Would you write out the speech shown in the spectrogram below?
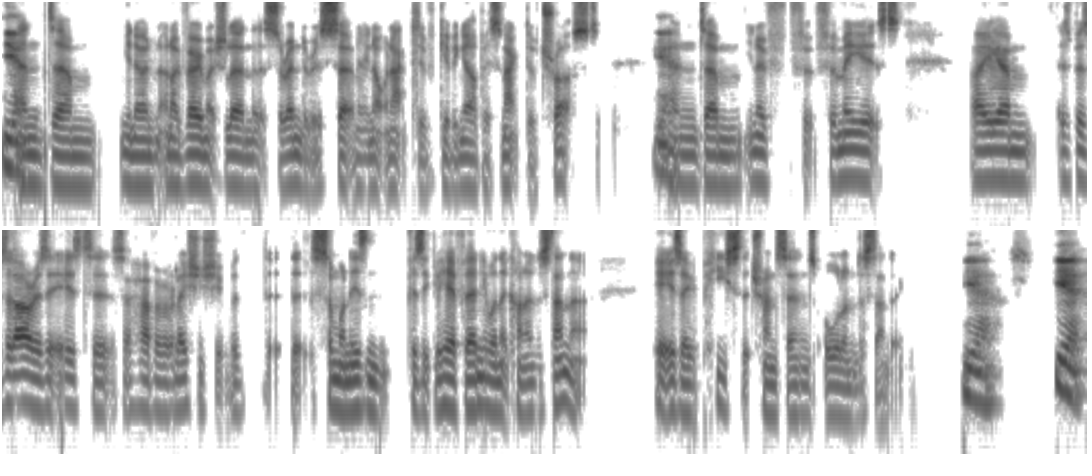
Yeah. And um, you know, and, and I very much learned that surrender is certainly not an act of giving up, it's an act of trust. Yeah. And um, you know, for for me it's I um as bizarre as it is to, to have a relationship with that, that someone isn't physically here for anyone that can't understand that it is a peace that transcends all understanding. Yeah. Yeah.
